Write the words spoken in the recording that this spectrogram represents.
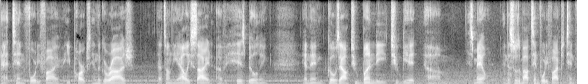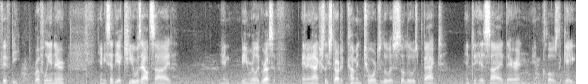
at 10:45. He parks in the garage that's on the alley side of his building and then goes out to Bundy to get um, his mail. And this was about 10:45 to 10:50, roughly in there. And he said the Akita was outside and being real aggressive, and it actually started coming towards Louis. So Louis backed into his side there and, and closed the gate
